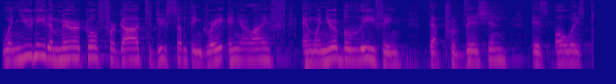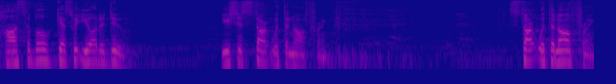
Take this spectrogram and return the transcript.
When you need a miracle for God to do something great in your life, and when you're believing that provision is always possible, guess what you ought to do? You should start with an offering. Start with an offering.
